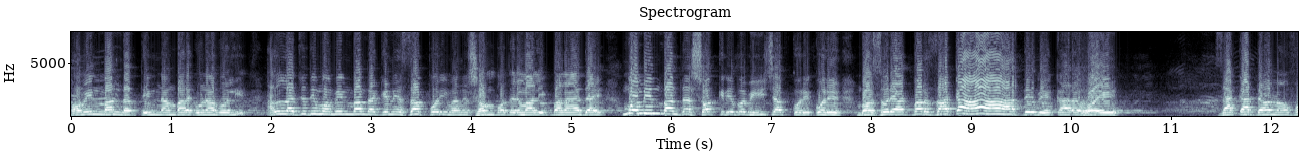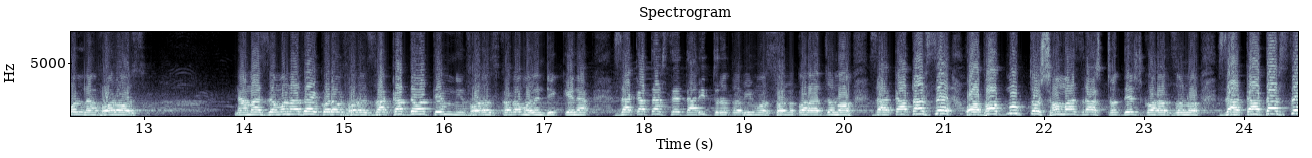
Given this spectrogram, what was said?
মমিন বান্দার তিন নাম্বার গুণা বলি আল্লাহ যদি মমিন বান্দাকে নেশাব পরিমাণে সম্পদের মালিক বানায় দেয়, মমিন বান্দা সক্রিয়ভাবে হিসাব করে করে বছরে একবার জাকাত দেবে কার হয়ে? জাকাত দেওয়া নফল না ফরজ? নামাজ যেমন আদায় করা ফরজ জাকাত দেওয়া তেমনি ফরজ, কথা বলেন ঠিক কিনা? জাকাত আসছে দারিদ্রতা বিমোচন করার জন্য জাকাত আসছে অভাব মুক্ত সমাজ, রাষ্ট্র, দেশ গড়ার জন্য জাকাত আসছে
